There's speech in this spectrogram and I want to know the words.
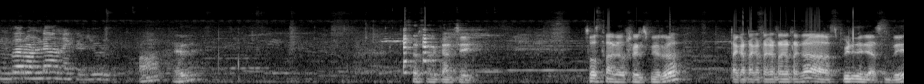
ఇంకా రెండే ఉన్నాయి ఇక్కడ చూడు. ఆ, ఏది? సరే సరే చెయ్యి. చూస్తున్నారు కదా ఫ్రెండ్స్ మీరు? టక టక టక టక టక స్పీడ్గా చేస్తుంది.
